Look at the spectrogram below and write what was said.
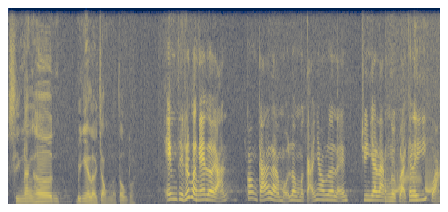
siêng năng hơn biết nghe lời chồng là tốt rồi em thì rất là nghe lời ảnh có một cái là mỗi lần mà cãi nhau lên là em chuyên gia làm ngược lại cái lý của ảnh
